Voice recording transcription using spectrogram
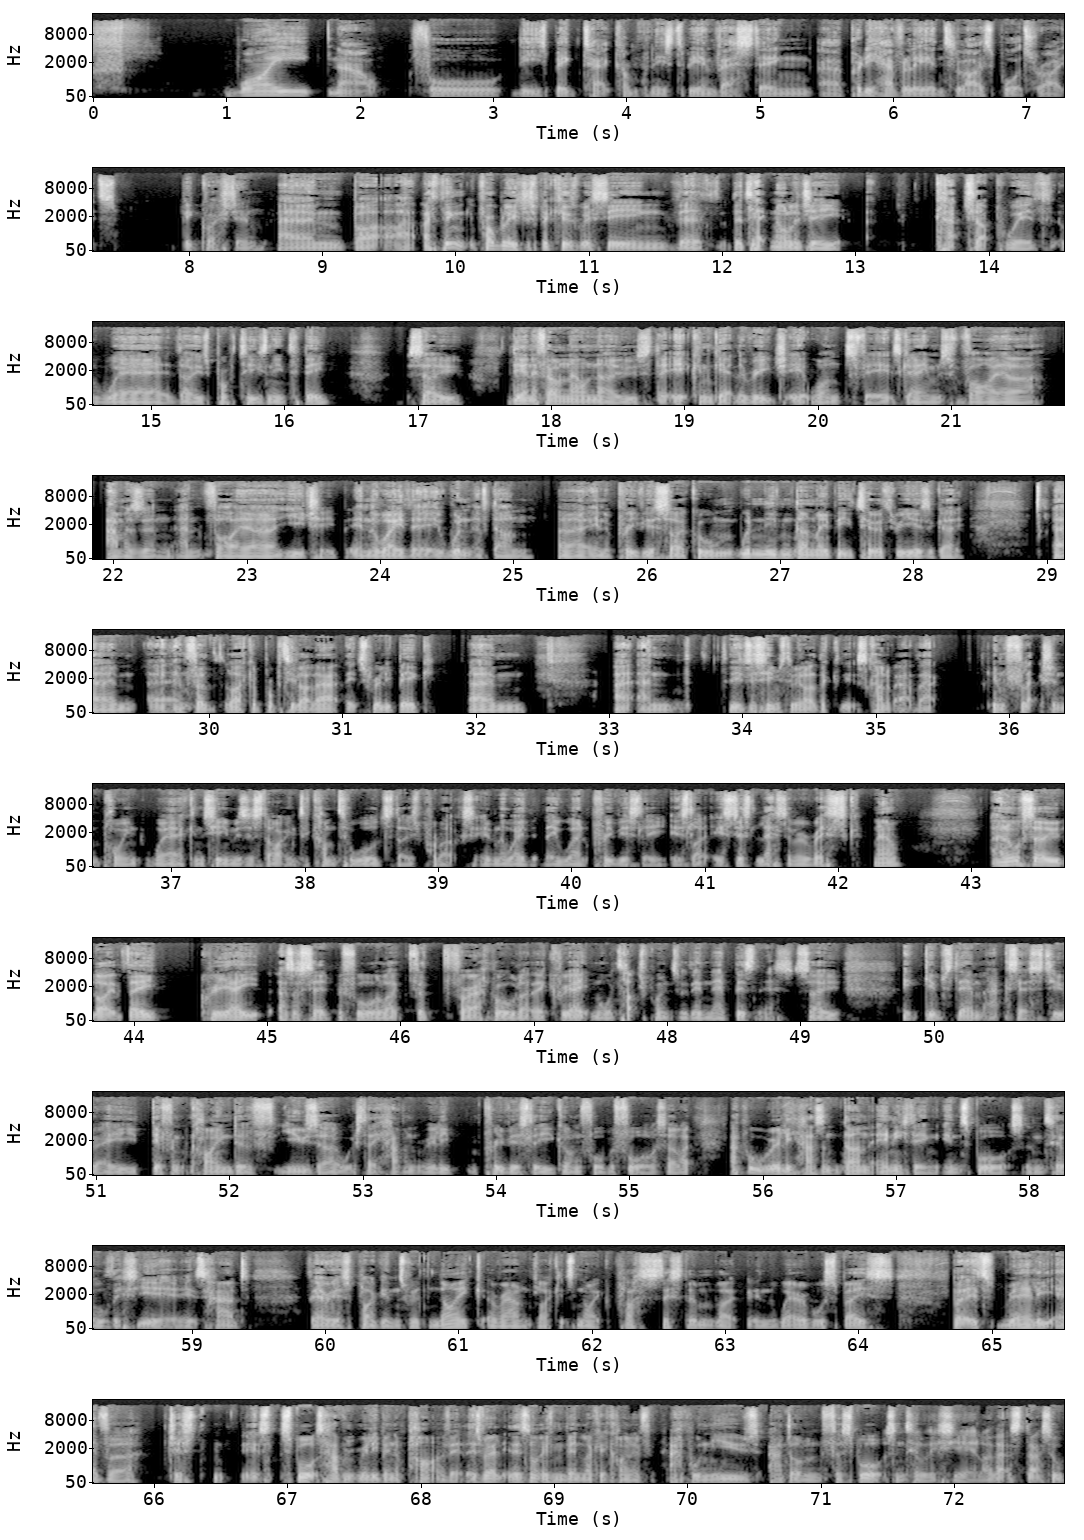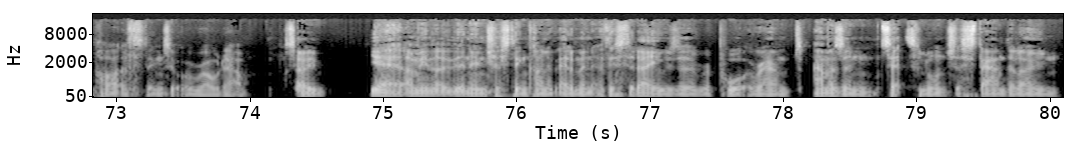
Why now for these big tech companies to be investing uh, pretty heavily into live sports rights? Big question, um, but I, I think probably just because we're seeing the the technology catch up with where those properties need to be. So the NFL now knows that it can get the reach it wants for its games via Amazon and via YouTube in the way that it wouldn't have done uh, in a previous cycle, wouldn't even done maybe two or three years ago. Um, and for like a property like that, it's really big. Um, and it just seems to me like the, it's kind of at that inflection point where consumers are starting to come towards those products in the way that they weren't previously. It's like it's just less of a risk now. And also, like they create, as I said before, like for, for Apple, like they create more touch points within their business. So it gives them access to a different kind of user, which they haven't really previously gone for before. So, like, Apple really hasn't done anything in sports until this year. It's had various plugins with Nike around like its Nike Plus system, like in the wearable space, but it's rarely ever just sports haven't really been a part of it. There's really, there's not even been like a kind of Apple News add-on for sports until this year. Like that's that's all part of things that were rolled out. So yeah, I mean, like, an interesting kind of element of this today was a report around Amazon set to launch a standalone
